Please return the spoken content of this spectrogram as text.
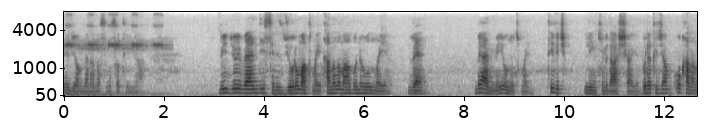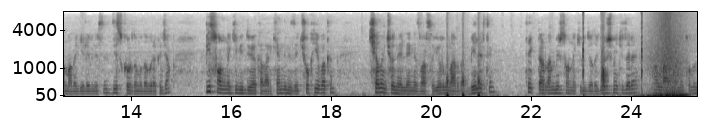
ne diyorum ben anasını satayım ya. Videoyu beğendiyseniz yorum atmayı, kanalıma abone olmayı ve beğenmeyi unutmayın. Twitch linkimi de aşağıya bırakacağım. O kanalıma da gelebilirsiniz. Discord'umu da bırakacağım. Bir sonraki videoya kadar kendinize çok iyi bakın. Challenge önerileriniz varsa yorumlarda belirtin. Tekrardan bir sonraki videoda görüşmek üzere. Allah'a emanet olun.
